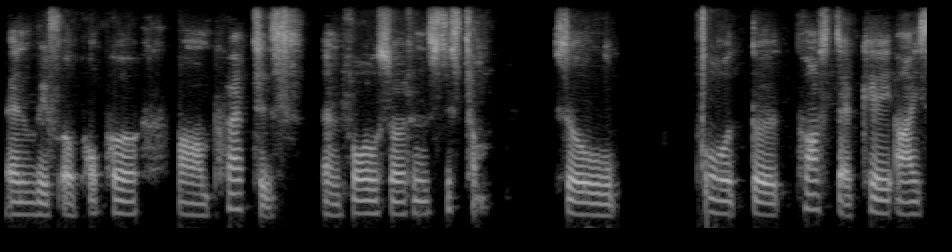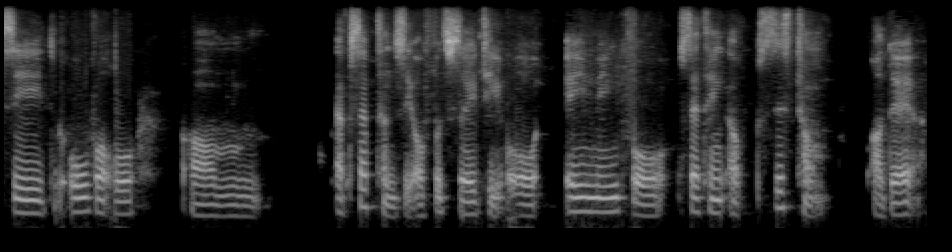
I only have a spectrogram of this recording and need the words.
and with a proper um, practice and follow certain system. So for the past decade, I see the overall um, acceptance of food safety or aiming for setting up system are there.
